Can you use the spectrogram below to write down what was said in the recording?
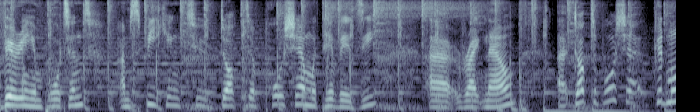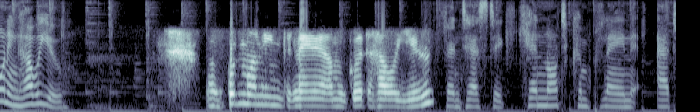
very important. I'm speaking to Dr. Portia Mutevedzi uh, right now. Uh, Dr. Portia, good morning. How are you? Uh, Good morning, Danae. I'm good. How are you? Fantastic. Cannot complain at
